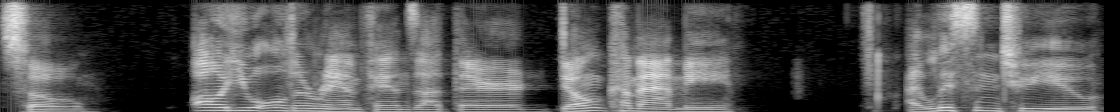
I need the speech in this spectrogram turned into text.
So all you older Ram fans out there, don't come at me. I listened to you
